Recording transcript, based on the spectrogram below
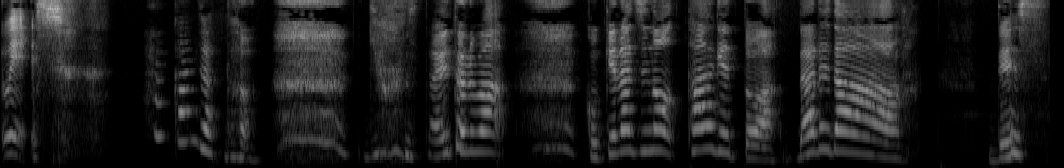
ウェシ噛んじゃった。いきます。タイトルは、コケラジのターゲットは誰だ？です。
